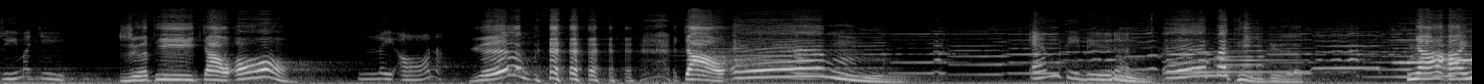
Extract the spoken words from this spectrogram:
Gì mà chị? Rửa thì chào ó. Lấy ó nè. Gớm chào em. Em thì được. Ừ, em thì được. Nhà anh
